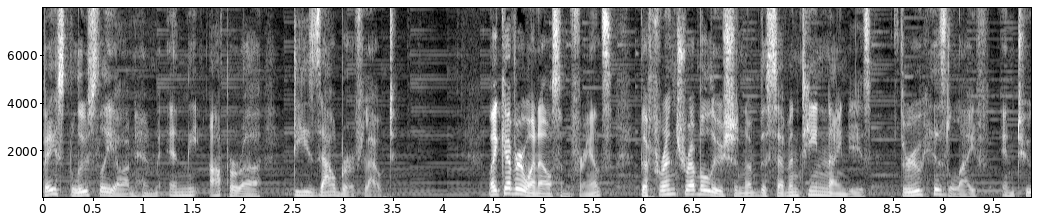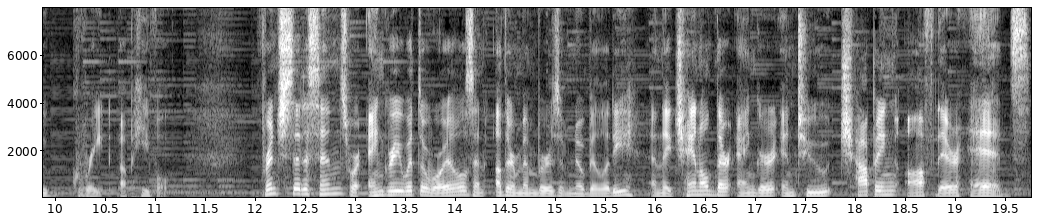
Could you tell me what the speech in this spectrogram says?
based loosely on him in the opera Die Zauberflöte. Like everyone else in France, the French Revolution of the 1790s threw his life into great upheaval. French citizens were angry with the royals and other members of nobility, and they channeled their anger into chopping off their heads.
